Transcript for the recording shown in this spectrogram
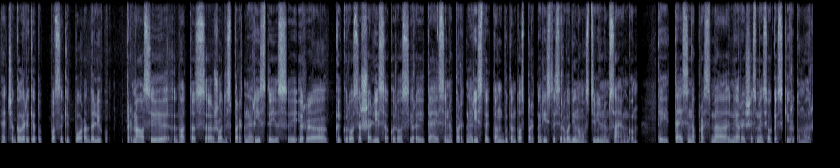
Čia gal reikėtų pasakyti porą dalykų pirmiausiai na tas žodis partnerystė jisai ir kai kuriose šalyse kurios yra įteisinę partnerystę ten būtent tos partnerystės ir vadinamos civilinėm sąjungom tai teisine prasme nėra iš esmės jokio skirtumo ir,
